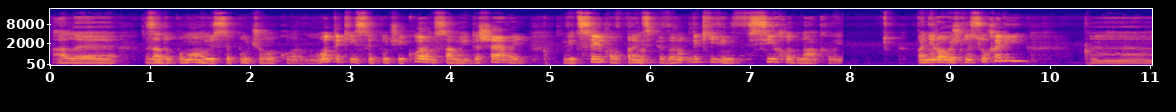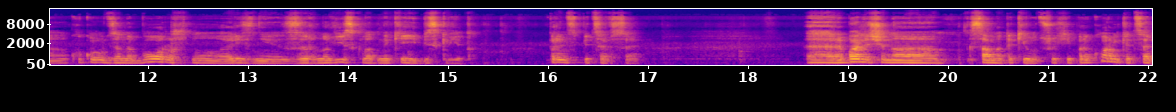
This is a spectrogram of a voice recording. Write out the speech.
але за допомогою сипучого корму. От такий сипучий корм, самий дешевий, відсипав. В принципі, виробників він всіх однаковий. Паніровочні сухарі, е, кукурудзяне борошно, різні зернові складники і бісквіт. В принципі, це все. Е, Рибалячи на саме такі от сухі прикормки, це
